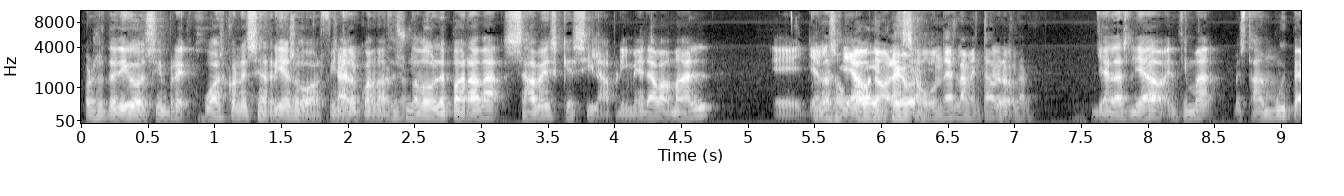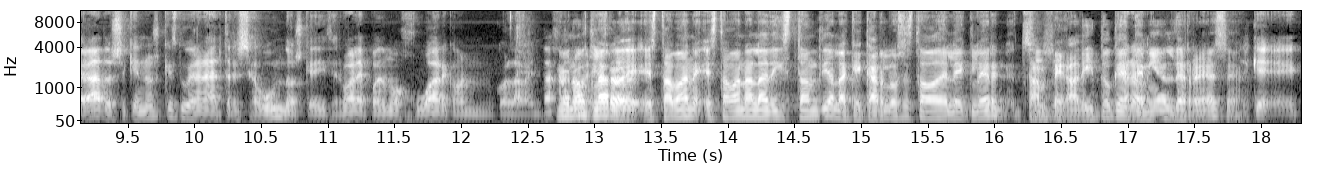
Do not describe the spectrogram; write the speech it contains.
Por eso te digo, siempre juegas con ese riesgo. Al final, cuando haces una doble parada, sabes que si la primera va mal, eh, ya la, segunda, no, la segunda es lamentable, claro ya la has liado. Encima estaban muy pegados. Es que no es que estuvieran a tres segundos, que dices, vale, podemos jugar con, la ventaja. No, no, claro, estaban, estaban a la distancia a la que Carlos estaba de Leclerc, tan pegadito que tenía el DRS. Es que eh,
